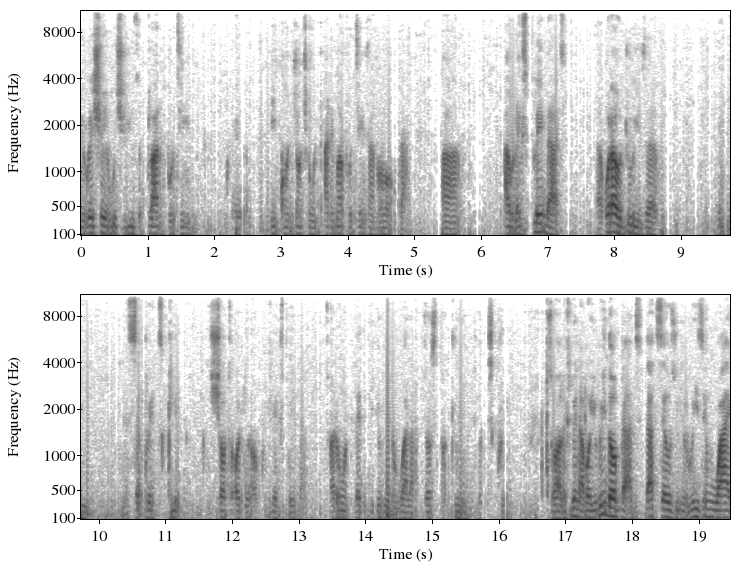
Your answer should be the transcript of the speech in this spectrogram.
the ratio in which you use the plant protein conjunction with animal proteins and all of that. Uh, I will explain that. Uh, what I will do is uh, in a separate clip, short audio, I'll explain that. So I don't want to let the video be while I'm just not doing it on screen. So I'll explain that. But you read up that, that tells you the reason why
